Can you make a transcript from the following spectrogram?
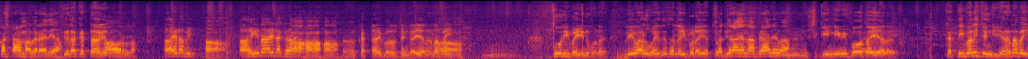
ਕੱਟਾ ਮਗਰ ਆ ਇਹਦੇ ਆ। ਕਿਹੜਾ ਕੱਟਾ ਆ ਗਿਆ ਔਰ ਲਾ। ਆ ਜਿਹੜਾ ਬਾਈ? ਹਾਂ। ਆਹੀ ਨਾ ਜਿਹੜਾ ਖੜਾ ਹਾਂ ਹਾਂ ਹਾਂ ਹਾਂ, ਕੱਟਾ ਵੀ ਬਗਲ ਚੰਗਾ ਯਾਰ ਹਨਾ ਬਾਈ? ਹਾਂ। ਹੂੰ। ਤੋਰੀ ਬਾਈ ਇਹਨੂੰ ਮਾੜਾ ਲੇਵਾ ਲੂ ਬਾਈ ਥੱਲੇ ਹੀ ਬੜਾ ਯਾਰ ਝੋਟੀ ਜਨਾ ਵਿਆਹ ਲੈਵਾ। ਹੂੰ, ਸ਼ਕੀਨੀ ਵੀ ਬਹੁਤ ਆ ਯਾਰ। ਕੱਟੀ ਵਾਲੀ ਚੰਗੀ ਆ ਹਨਾ ਬਾਈ?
